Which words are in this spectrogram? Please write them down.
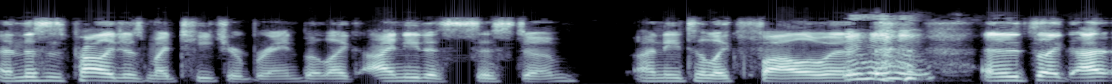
and this is probably just my teacher brain, but like I need a system. I need to like follow it. Mm-hmm. and it's like I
